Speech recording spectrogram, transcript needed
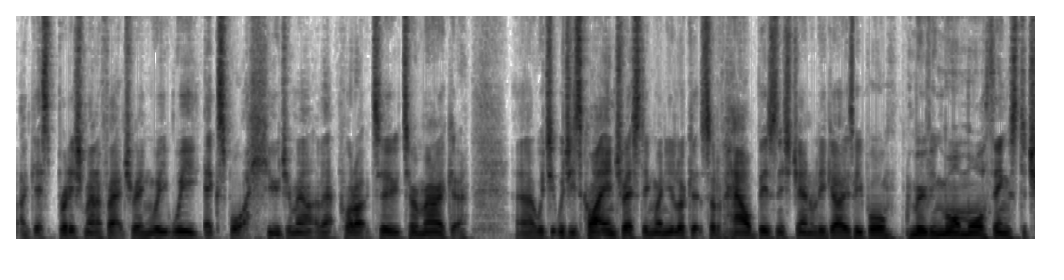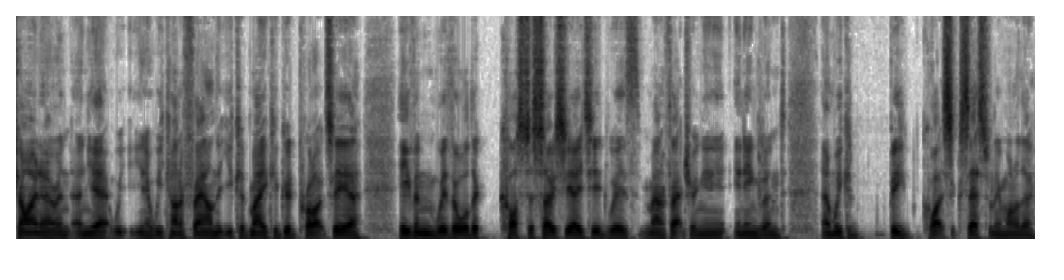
I guess British manufacturing, we, we export a huge amount of that product to, to America uh, which which is quite interesting when you look at sort of how business generally goes. People moving more and more things to China, and, and yet we you know we kind of found that you could make a good product here, even with all the costs associated with manufacturing in, in England, and we could be quite successful in one of the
